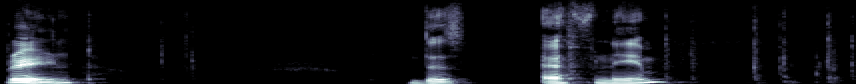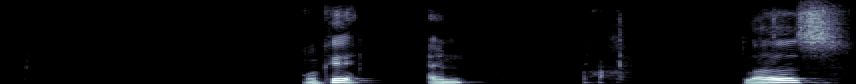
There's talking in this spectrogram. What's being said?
print this f name okay and plus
